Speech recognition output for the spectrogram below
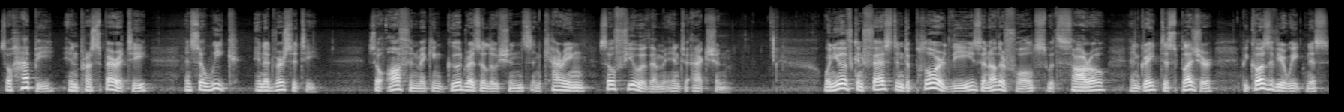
so happy in prosperity, and so weak in adversity, so often making good resolutions and carrying so few of them into action. When you have confessed and deplored these and other faults with sorrow and great displeasure because of your weakness,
